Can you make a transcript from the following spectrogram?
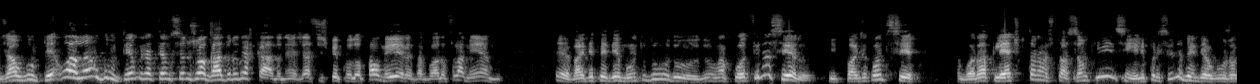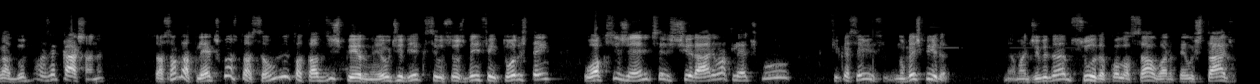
já há algum tempo, o Alain há algum tempo já tendo sendo jogado no mercado, né? Já se especulou Palmeiras, agora o Flamengo. É, vai depender muito do, do, do, acordo financeiro, que pode acontecer. Agora, o Atlético está numa situação que, sim, ele precisa vender algum jogador para fazer caixa, né? A situação do Atlético é uma situação de total desespero, né? Eu diria que se os seus benfeitores têm o oxigênio, que se eles tirarem, o Atlético fica sem isso, não respira. É uma dívida absurda, colossal, agora tem o estádio.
